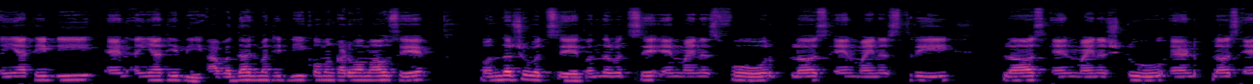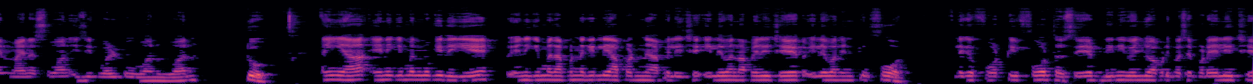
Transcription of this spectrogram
અહીંયાથી ડી એન્ડ અહીંયાથી બી આ બધા જ માંથી ડી કોમન કાઢવામાં આવશે. તો અંદર શું વધશે. તો અંદર વધશે n minus four plus n minus three plus n minus two and plus n minus one is equal to one one two અહીંયા એની કિંમત મૂકી દઈએ. તો એની કિંમત આપણને કેટલી આપણને આપેલી છે? ઇલેવન આપેલી છે. તો ઇલેવન ઇન્ટુ ફોર એટલે કે ફોર્ટી ફોર થશે ડીની વેલ્યુ આપણી પાસે પડેલી છે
